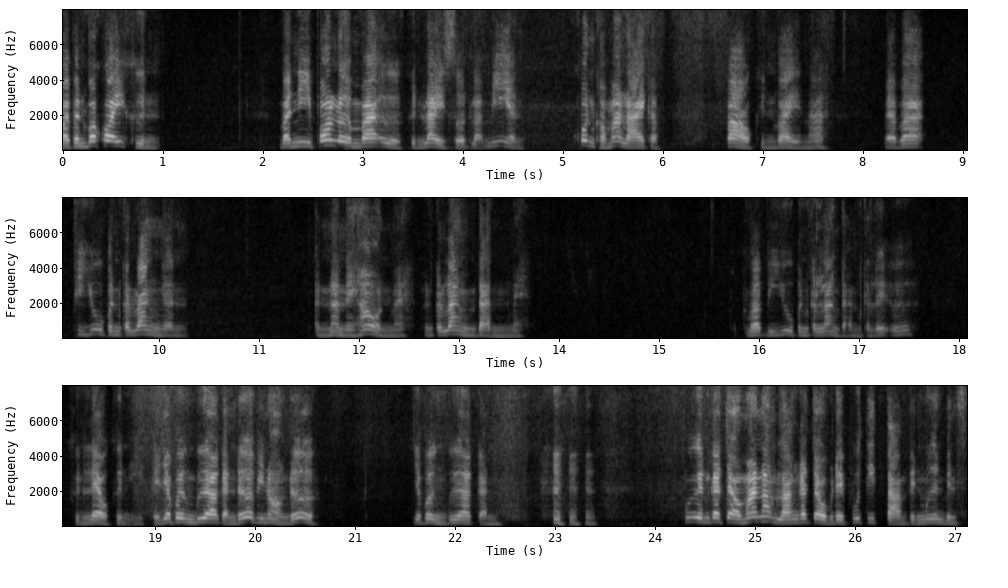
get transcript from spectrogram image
ข่อยเพิ่นบ่ค่อยขึ้นบัดนี้พอเริ่มว่า เออขึ้นไล่สดละมีอันคนเขามาหลายกับเฝ้าขึ้นไว้นะแบบว่าพี่ยูเพิ่นกำลังอันอันนั้นในเฮาเห็นไหมเพิ่นกำลังดันไหมว่าพี่ยูเพิ่นกำลังดันกันเลย เออขึ้นแล้วขึ้นอีกก็อย่าเพิ่งเบื่อกันเด้อพี่น้องเด้ออย่าเพิ่งเบื่อกันผู้อื่นก็เจ้ามานํหลังก็เจ้าบ่ได้ผู้ติดตามเป็นหมื่นเป็นแส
